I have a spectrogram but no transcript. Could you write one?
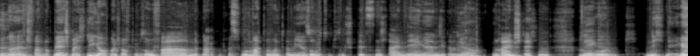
ne, entspannt noch mehr. Ich meine, ich liege auch manchmal auf dem Sofa mit einer Akupressurmatte unter mir, so mit so diesen spitzen kleinen Nägeln, die dann in Ja. den Rücken reinstechen. Nägel. Und nicht Nägel.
